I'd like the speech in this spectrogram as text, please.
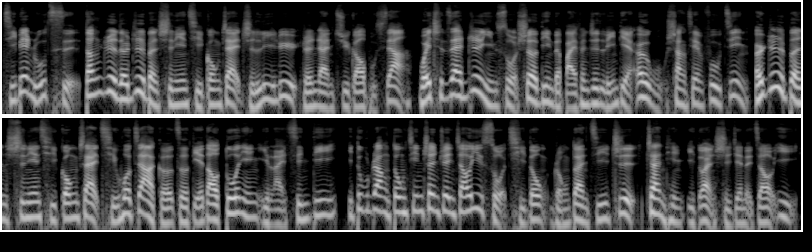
即便如此，当日的日本十年期公债殖利率仍然居高不下，维持在日银所设定的百分之零点二五上限附近。而日本十年期公债期货价格则跌到多年以来新低，一度让东京证券交易所启动熔断机制，暂停一段时间的交易。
